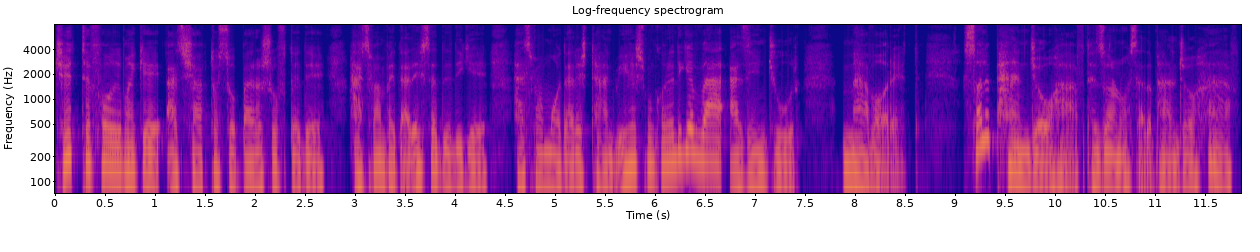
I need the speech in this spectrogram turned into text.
چه اتفاقی مگه از شب تا صبح براش افتاده؟ حتما پدرش زده دیگه. حتما مادرش تنبیهش می‌کنه دیگه و از این جور موارد. سال 57 1957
